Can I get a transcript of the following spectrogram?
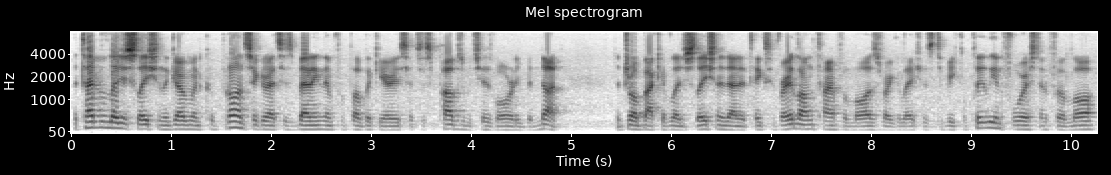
The type of legislation the government could put on cigarettes is banning them from public areas such as pubs, which has already been done. The drawback of legislation is that it takes a very long time for laws and regulations to be completely enforced and for the law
